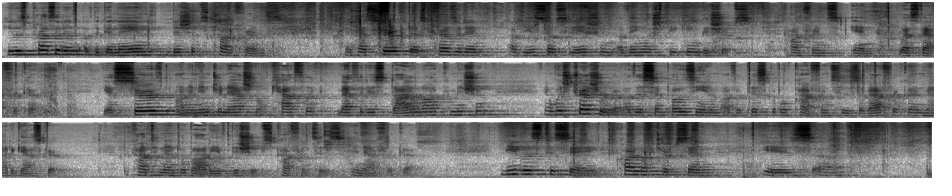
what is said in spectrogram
He was president of the Ghanaian Bishops' Conference and has served as president of the Association of English Speaking Bishops Conference in West Africa. He has served on an International Catholic Methodist Dialogue Commission and was treasurer of the Symposium of Episcopal Conferences of Africa and Madagascar, the continental body of bishops' conferences in Africa. Needless to say, Cardinal Turkson is, uh,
